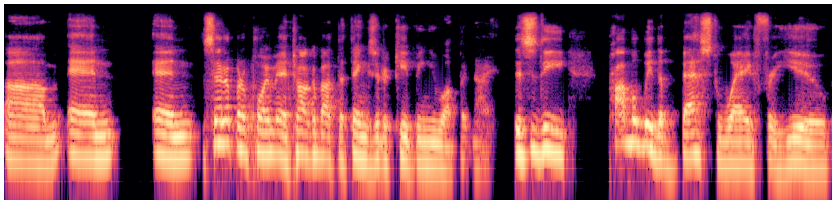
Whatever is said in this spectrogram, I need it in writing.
um, and and set up an appointment and talk about the things that are keeping you up at night. This is the probably the best way for you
